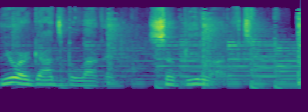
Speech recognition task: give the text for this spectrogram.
you are God's beloved, so be loved.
